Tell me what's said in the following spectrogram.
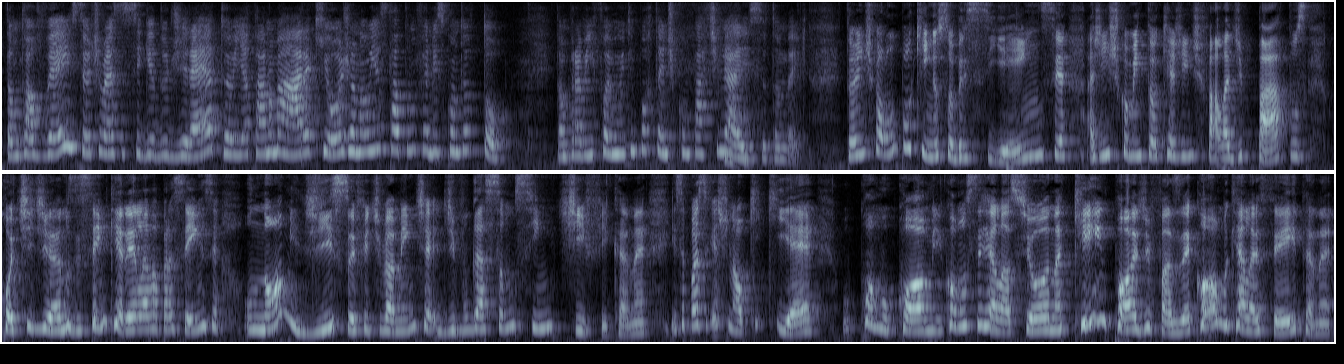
Então, talvez se eu tivesse seguido direto, eu ia estar numa área que hoje eu não ia estar tão feliz quanto eu tô. Então, para mim foi muito importante compartilhar uhum. isso também. Então a gente falou um pouquinho sobre ciência, a gente comentou que a gente fala de papos cotidianos e sem querer leva para ciência. O nome disso, efetivamente, é divulgação científica, né? E você pode se questionar o que que é, o como come, como se relaciona, quem pode fazer, como que ela é feita, né?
